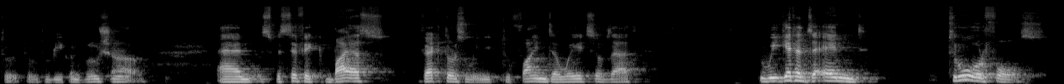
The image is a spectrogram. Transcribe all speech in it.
to, to, to be convolutional and specific bias vectors. We need to find the weights of that. We get at the end true or false.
